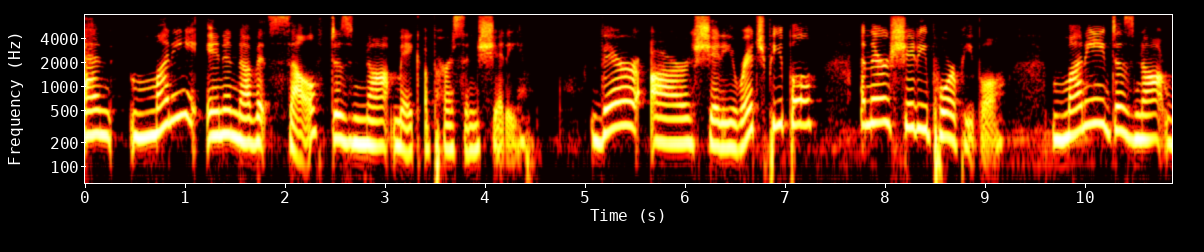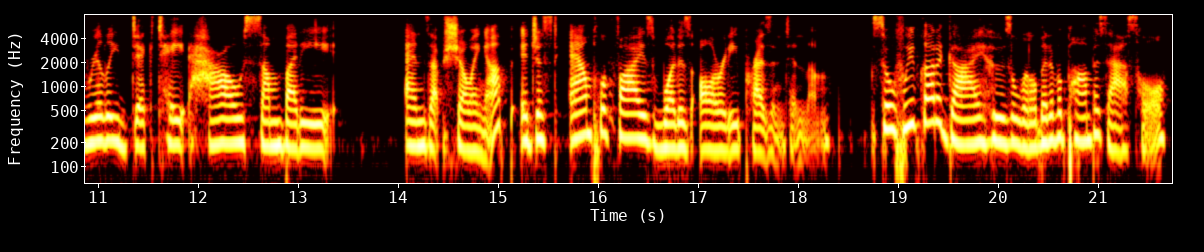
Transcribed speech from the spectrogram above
And money in and of itself does not make a person shitty. There are shitty rich people and there are shitty poor people. Money does not really dictate how somebody ends up showing up. It just amplifies what is already present in them. So if we've got a guy who's a little bit of a pompous asshole,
